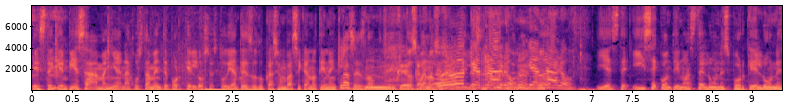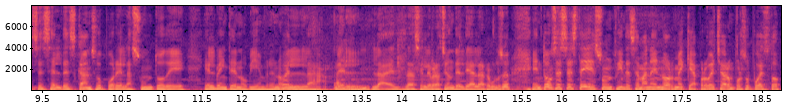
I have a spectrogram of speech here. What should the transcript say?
este que empieza mañana justamente porque los estudiantes de educación básica no tienen clases, ¿no? Mm, qué Entonces, bueno, sus familias qué raro, el- qué ¿no? raro. Y este y se continúa hasta el lunes porque el lunes es el descanso por el asunto de el 20 de noviembre, ¿no? El- la, el- la- la celebración del Día de la Revolución. Entonces este es un fin de semana enorme que aprovecharon, por supuesto,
